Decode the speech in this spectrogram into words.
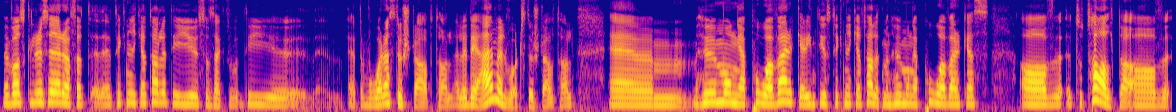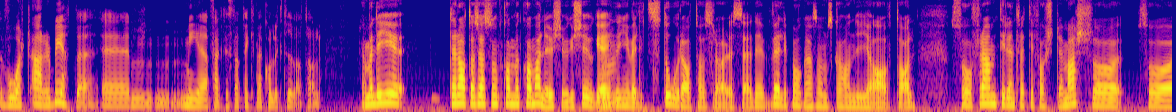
Men vad skulle du säga då? För att eh, teknikavtalet är ju som sagt det är ju ett av våra största avtal. Eller det är väl vårt största avtal. Ehm, hur många påverkar, inte just teknikavtalet, men hur många påverkas av totalt då, av vårt arbete ehm, med faktiskt att teckna kollektivavtal? Ja men det är ju den avtalsrörelse som kommer komma nu 2020, Mm. det är en väldigt stor avtalsrörelse. Det är väldigt många som ska ha nya avtal. Så fram till den 31 mars så, så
